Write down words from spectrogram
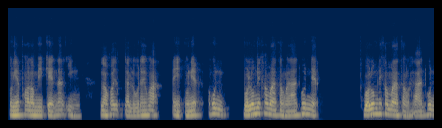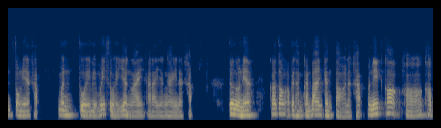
ตรงนี้พอเรามีเกณฑ์อ้างอิง เราก็จะรู้ได้ว่าไอ้ตรงนี้หุ้นวอลลุ่มที่เข้ามา2ล้านหุ้นเนี่ยวอลลุ่มที่เข้ามา2ล้านหุ้นตรงนี้ครับ มันสวยหรือไม่สวยอย่างไรอะไรยังไงนะครับซึ่งตรงนี้ ก็ต้องเอาไปทำการบ้านกันต่อนะครับ วันนี้ก็ขอขอบ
